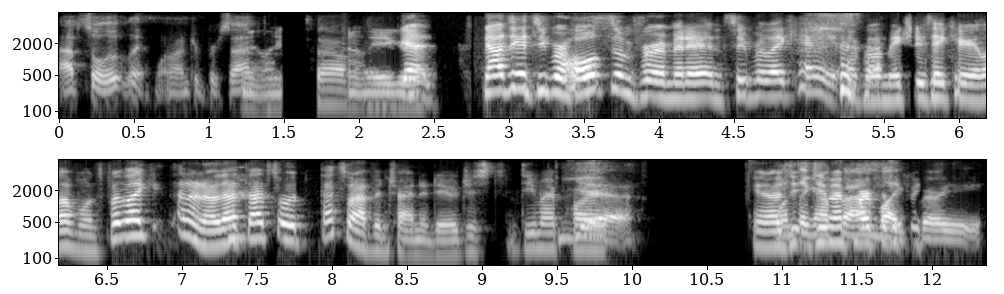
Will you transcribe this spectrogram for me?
absolutely, 100. percent Definitely. So Definitely agree. yeah, not to get super wholesome for a minute and super like, hey, everyone, make sure you take care of your loved ones. But like, I don't know, that that's what that's what I've been trying to do. Just do my part. Yeah. You know, One do, thing do I my part found for like the very,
